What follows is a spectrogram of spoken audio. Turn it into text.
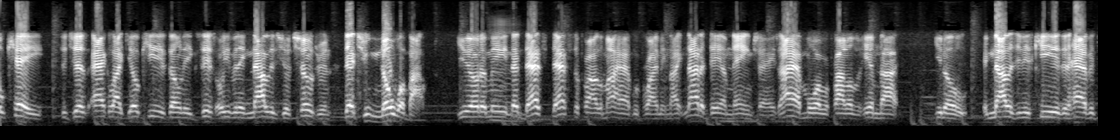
okay to just act like your kids don't exist or even acknowledge your children that you know about. You know what I mean? Mm. That that's that's the problem I have with Brian McKnight. Not a damn name change. I have more of a problem with him not you know, acknowledging his kids and having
